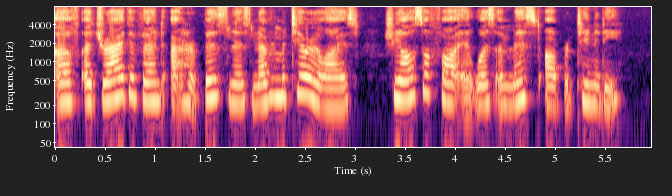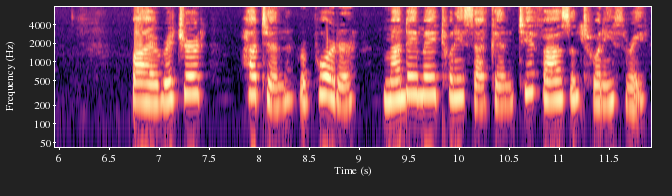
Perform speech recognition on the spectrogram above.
of a drag event at her business never materialized, she also thought it was a missed opportunity. By Richard Hutton, reporter, Monday, May 22, 2023.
